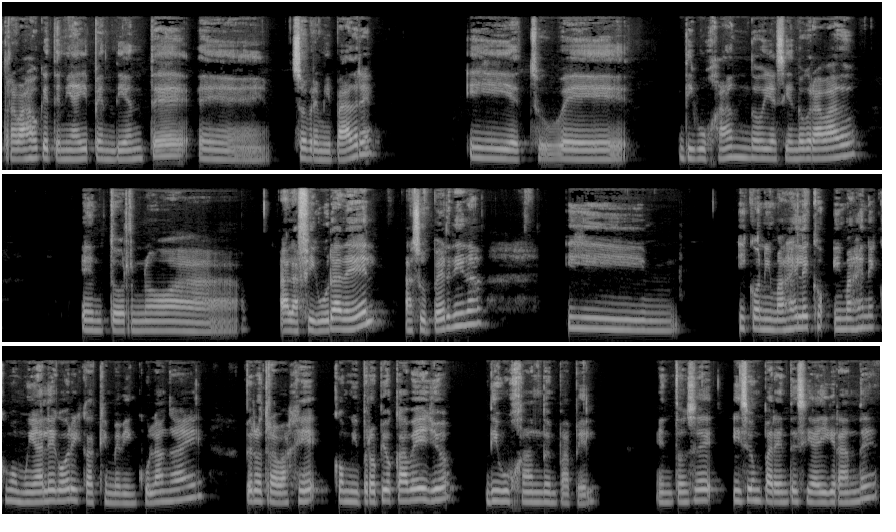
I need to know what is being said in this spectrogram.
trabajo que tenía ahí pendiente eh, sobre mi padre y estuve dibujando y haciendo grabado en torno a, la figura de él, a su pérdida y, y con imágenes, imágenes como muy alegóricas que me vinculan a él, pero trabajé con mi propio cabello dibujando en papel. Entonces hice un paréntesis ahí grande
